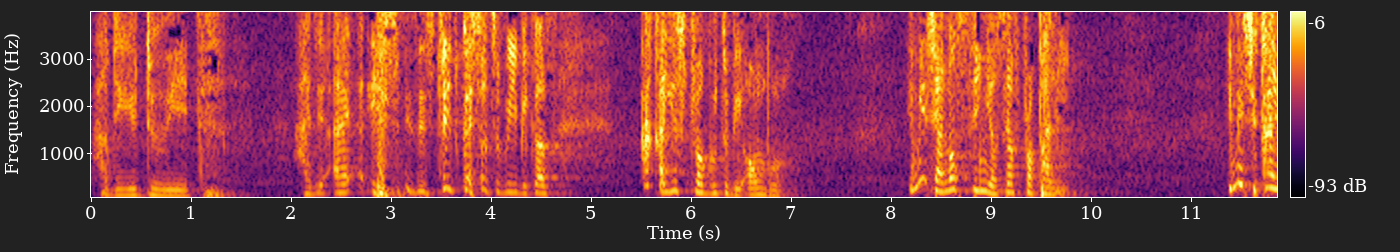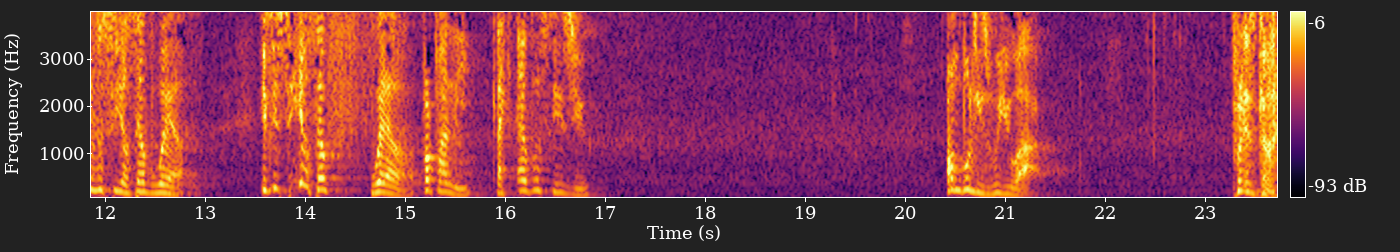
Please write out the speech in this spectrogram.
How do you do it? Do you, I, it's, it's a strange question to me because how can you struggle to be humble? It means you are not seeing yourself properly. It means you can't even see yourself well. If you see yourself well, properly, like heaven sees you, humble is who you are. Praise God.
